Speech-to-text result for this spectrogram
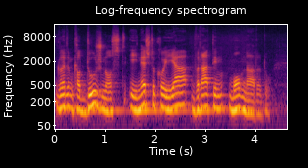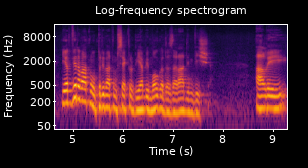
gledam kao dužnost i nešto koje ja vratim mom narodu. Jer vjerovatno u privatnom sektoru ja bi mogao da zaradim više. Ali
